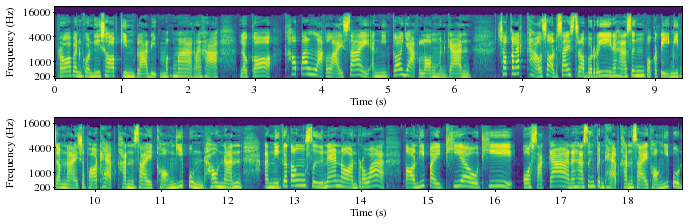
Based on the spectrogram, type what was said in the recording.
เพราะว่าเป็นคนที่ชอบกินปลาดิบมากๆนะคะ แล้วก็ข้าวปั้นหลากหลายไส้ อันนี้ก็อยากลองเหมือนกัน ช็อกโกแลตขาวสอดไส้สตรอเบอรี่นะคะ ซึ่งปกติมีจำหน่ายเฉพาะแถบคันไซของญี่ปุ่นเท่านั้น อันนี้ก็ต้องซื้อแน่นอน เพราะว่าตอนที่ไปเที่ยวที่โอซาก้านะคะ ซึ่งเป็นแถบคันไซของญี่ปุ่น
